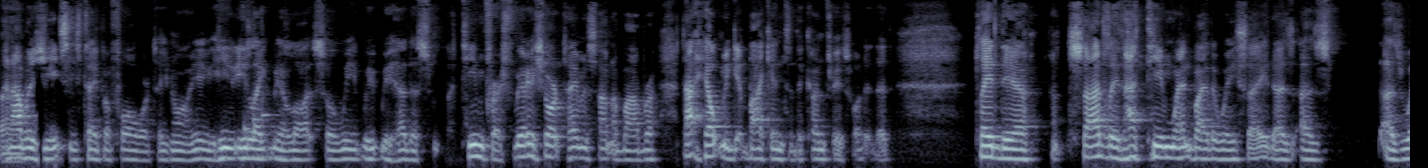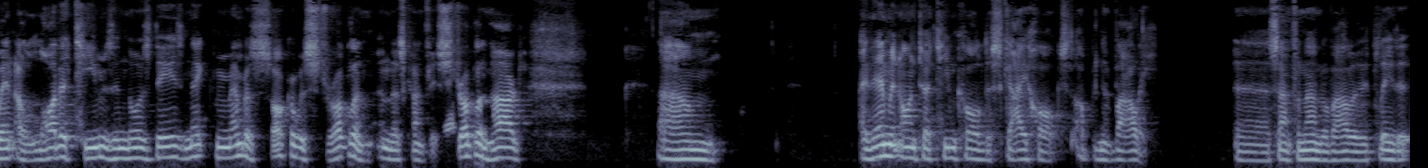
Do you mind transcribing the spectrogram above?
And I was Yeats's type of forward. You know, he, he, he liked me a lot, so we we, we had a, a, team for a very short time in Santa Barbara. That helped me get back into the country. Is what it did. Played there. Sadly, that team went by the wayside, as as as went a lot of teams in those days. Nick, remember, soccer was struggling in this country, struggling hard. Um, I then went on to a team called the Skyhawks up in the Valley, uh, San Fernando Valley. They played at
